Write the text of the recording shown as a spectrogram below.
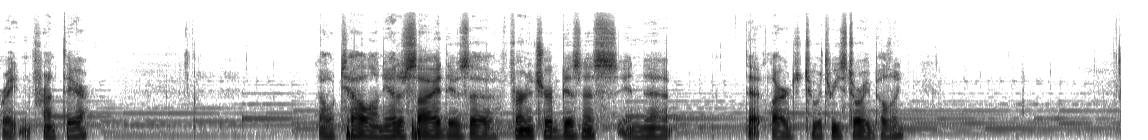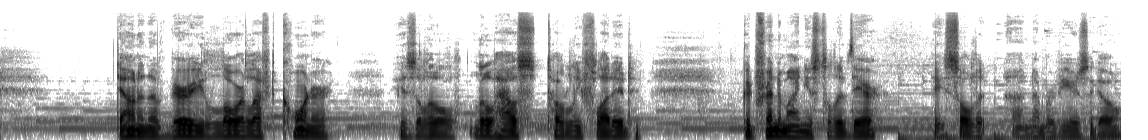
right in front there. The hotel on the other side, there's a furniture business in the, that large two or three story building. Down in the very lower left corner is a little little house, totally flooded. Good friend of mine used to live there. They sold it a number of years ago.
